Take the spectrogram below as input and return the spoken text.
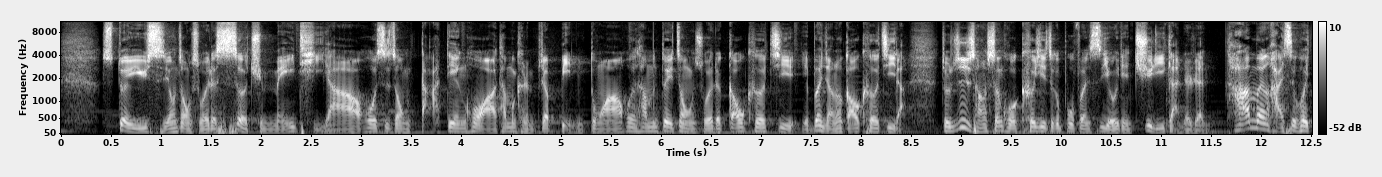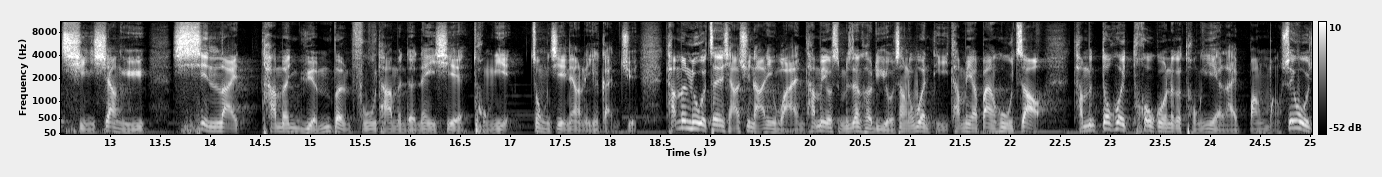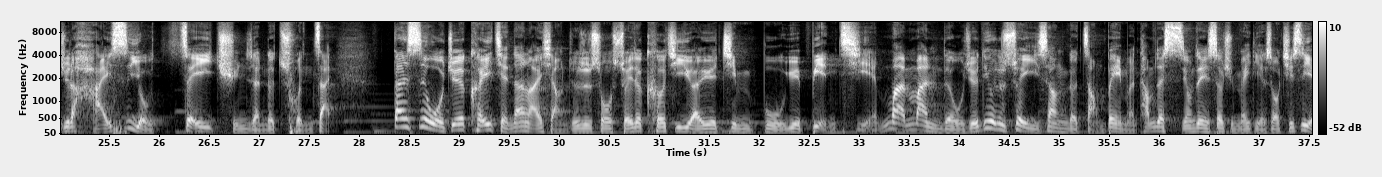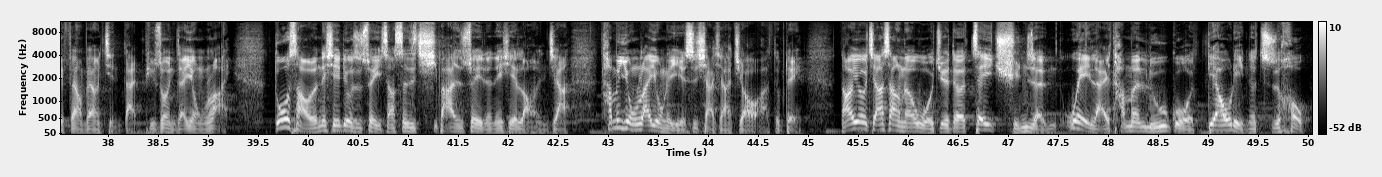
对于使用这种所谓的社群媒体啊，或是这种打电话啊，他们可能比较扁端啊，或者他们对这种所谓的高科技，也不能讲说高科技啊，就日常生活科技这个部分是有一点距离感的人，他们还是会倾向于信赖他们原本服务他们的那些同业中介那样的一个感觉。他们如果真的想要去哪里玩，他们有什么任何旅游上的问题，他们要办护照，他们都会透过那个同业来帮忙。所以我觉得还是有这一群人的存在。但是我觉得可以简单来想，就是说，随着科技越来越进步、越便捷，慢慢的，我觉得六十岁以上的长辈们，他们在使用这些社群媒体的时候，其实也非常非常简单。比如说你在用 Line，多少的那些六十岁以上，甚至七八十岁的那些老人家，他们用 Line 用的也是下下焦啊，对不对？然后又加上呢，我觉得这一群人未来他们如果凋零了之后，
